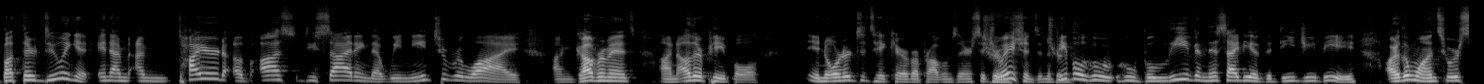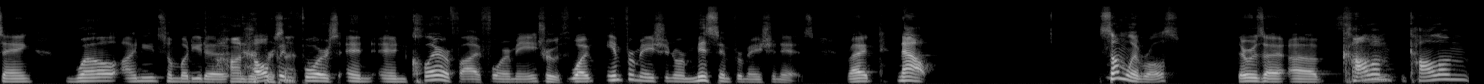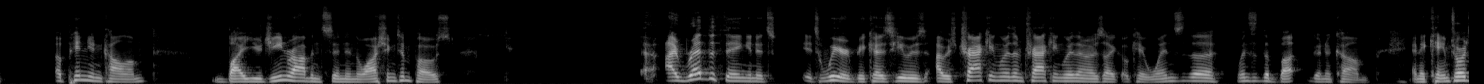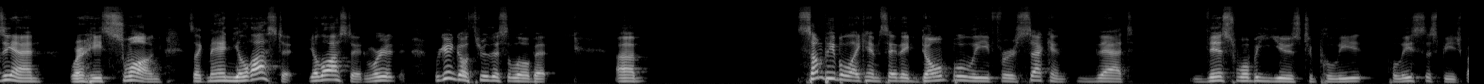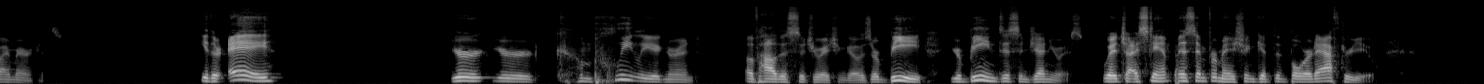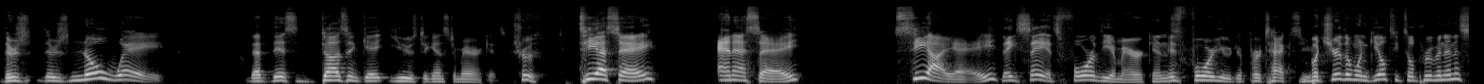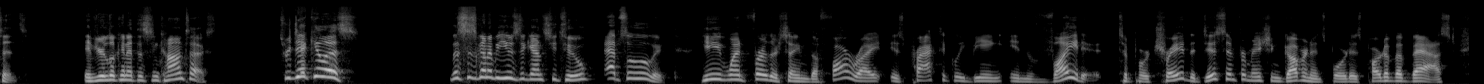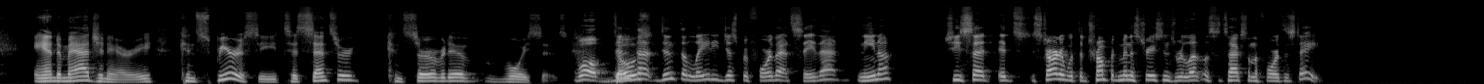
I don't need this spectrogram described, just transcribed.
but they're doing it. And I'm I'm tired of us deciding that we need to rely on government, on other people in order to take care of our problems and our situations. and the Truth. people who who believe in this idea of the DGB are the ones who are saying, "Well, I need somebody to help 100%. enforce and and clarify for me Truth. what information or misinformation is." Right now, some liberals, there was a, a column column opinion column by Eugene Robinson in the Washington Post. I read the thing and it's it's weird because he was I was tracking with him, tracking with him. I was like, okay, when's the when's the butt gonna come? And it came towards the end where he swung. It's like, man, you lost it. You lost it. And we're we're gonna go through this a little bit. Um, some people like him say they don't believe for a second that this will be used to police police the speech by Americans. Either A, you're you're completely ignorant of how this situation goes, or B, you're being disingenuous, which I stamp misinformation, get the board after you. There's there's no way that this doesn't get used against Americans. Truth. TSA, NSA, CIA They say it's for the Americans, is for you to protect you. but you're the one guilty till proven innocent. If you're looking at this in context, it's ridiculous. This is going to be used against you too. Absolutely. He went further, saying the far right is practically being invited to portray the Disinformation Governance Board as part of a vast and imaginary conspiracy to censor conservative voices. Well, didn't Those- that didn't the lady just before that say that, Nina? She said it started with the Trump administration's relentless attacks on the fourth estate.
